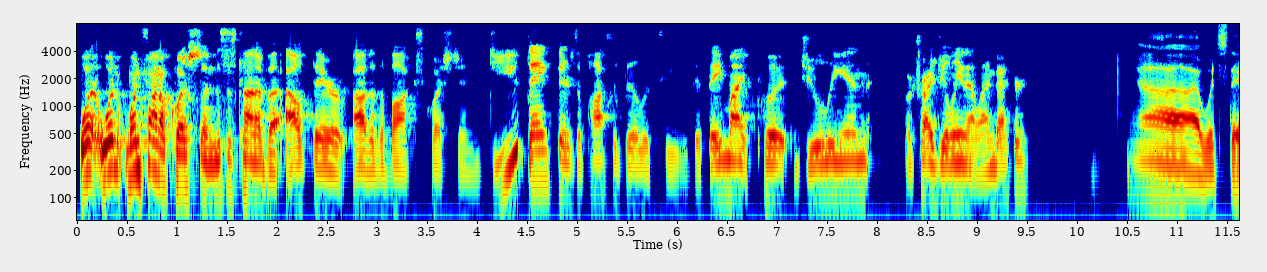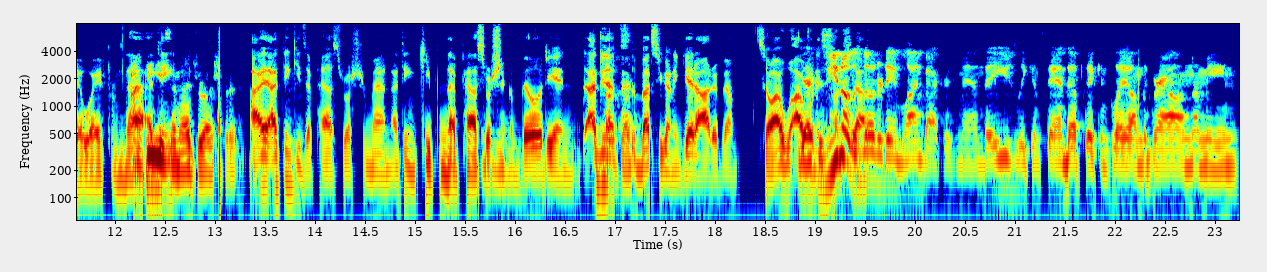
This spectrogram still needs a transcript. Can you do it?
One, one, one final question. This is kind of a out there, out of the box question. Do you think there's a possibility that they might put Julian or try Julian at linebacker? Ah, I would stay away from that. I think he's an edge rusher. I, I think he's a pass rusher, man. I think keeping that pass rushing ability, and I think that's Okay. the best you're going to get out of him. So I, I Yeah, because you know the. Notre Dame linebackers, man. They usually can stand up. They can play on the ground. I mean,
